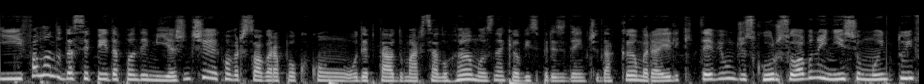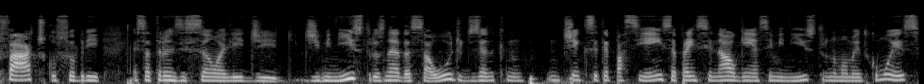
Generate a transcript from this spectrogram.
E falando da CPI da pandemia, a gente conversou agora há pouco com o deputado Marcelo Ramos, né, que é o vice-presidente da Câmara, ele que teve um discurso logo no início muito enfático sobre essa transição ali de, de ministros né, da saúde, dizendo que não, não tinha que se ter paciência para ensinar alguém a ser ministro num momento como esse.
